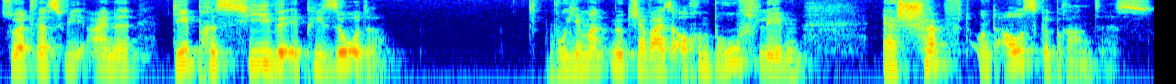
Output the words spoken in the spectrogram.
so etwas wie eine depressive Episode wo jemand möglicherweise auch im Berufsleben erschöpft und ausgebrannt ist.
